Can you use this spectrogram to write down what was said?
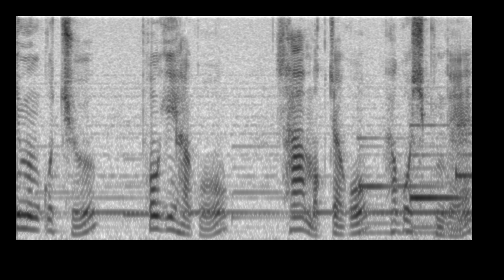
심은 고추 포기하고 사 먹자고 하고 싶은데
